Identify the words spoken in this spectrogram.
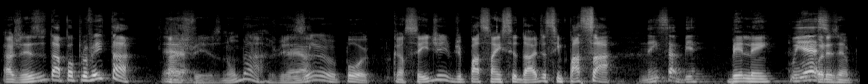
Às vezes dá para aproveitar. É. Às vezes não dá. Às vezes, É. eu, pô, cansei de, de passar em cidade assim, passar. Nem saber. Belém. Conhece? Por exemplo.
